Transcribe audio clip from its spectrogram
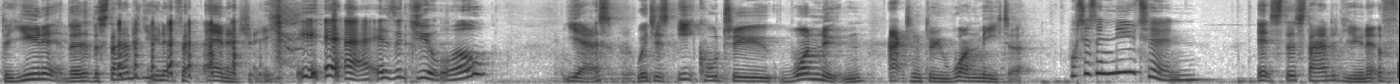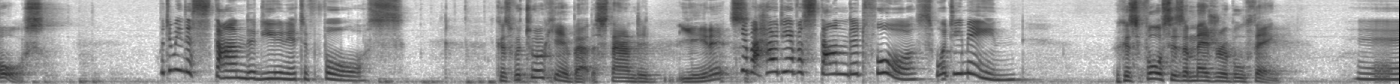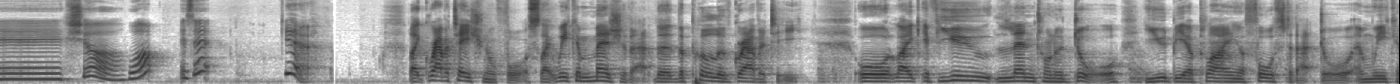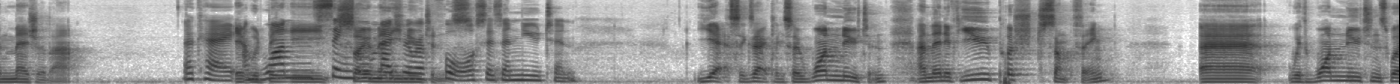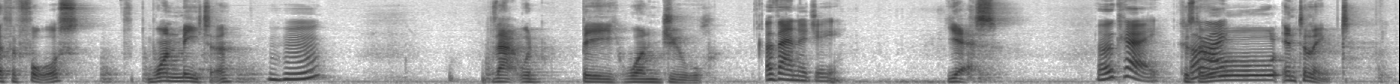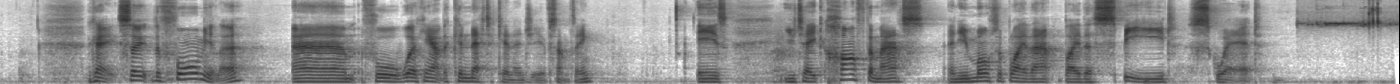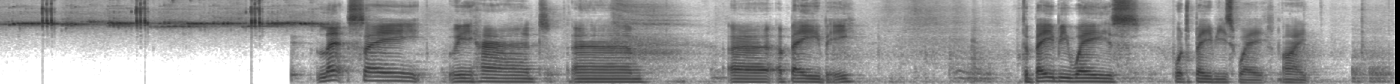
The unit, the, the standard unit for energy, Yeah, is a joule. Yes, which is equal to one newton acting through one meter. What is a newton? It's the standard unit of force. What do you mean a standard unit of force? Because we're talking about the standard units. Yeah, but how do you have a standard force? What do you mean? Because force is a measurable thing. Uh, sure. What is it? Yeah. Like gravitational force, like we can measure that, the, the pull of gravity. Or like if you leant on a door, you'd be applying a force to that door, and we can measure that. Okay, It and would one be single so measure newtons. of force is a newton. Yes, exactly. So one newton, and then if you pushed something uh, with one newton's worth of force, one meter, that would be one joule. Of energy. Yes, Okay. because All they're right. all interlinked. Okay, so the formula um, for working out the kinetic energy of something is you take half the mass and you multiply that by the speed squared. Let's say we had um, uh, a baby. The baby weighs what do babies weigh? Like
